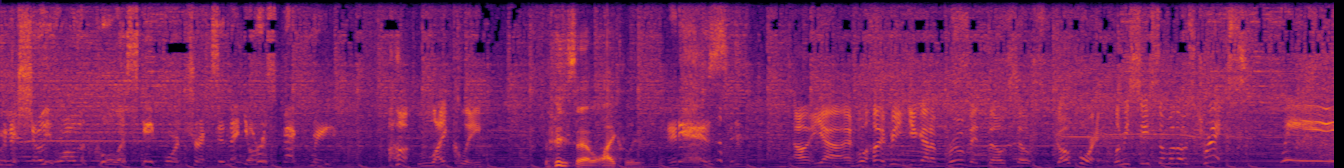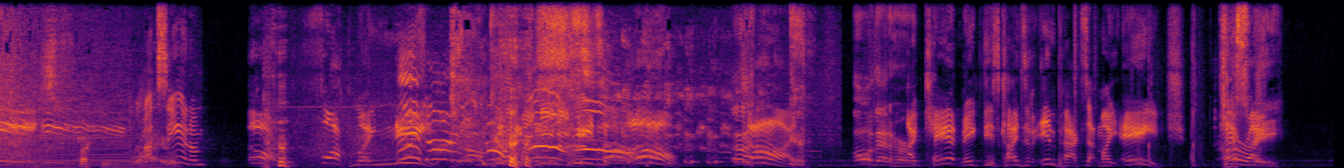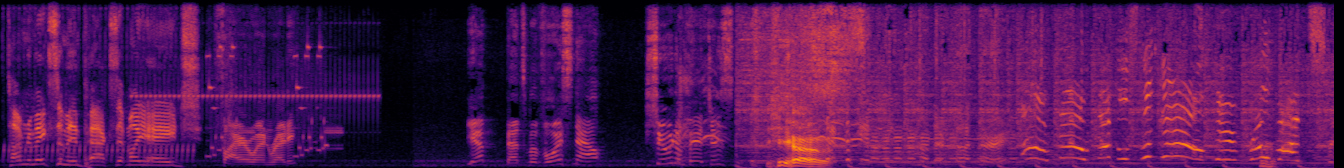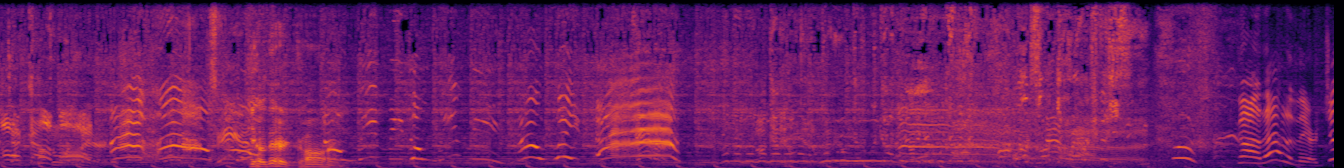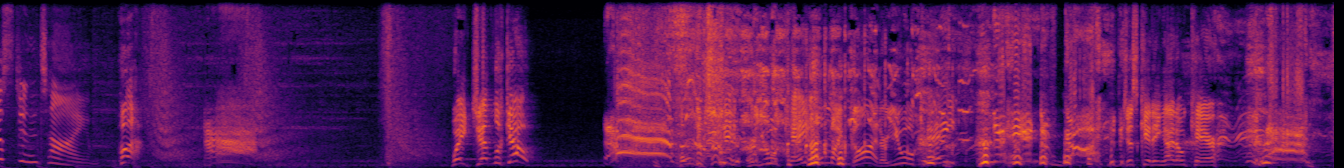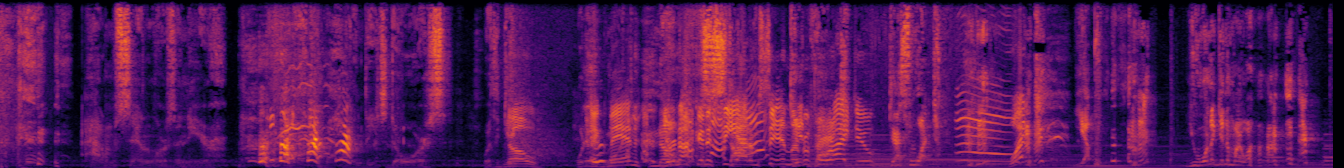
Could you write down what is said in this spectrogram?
I'm gonna show you all the coolest skateboard tricks, and then you'll respect me. Huh, likely. He said likely. It is. Uh, yeah, well, I mean, you gotta prove it, though, so go for it. Let me see some of those tricks. Whee! Fucking I'm not seeing them. Oh, fuck my knee! Oh, Jesus! Oh, God! Oh, that hurt. I can't make these kinds of impacts at my age. Kiss All right, me. time to make some impacts at my age. Fire when ready. Yep, that's my voice now. Shoot 'em, bitches. Yo. Oh no, Knuckles, look out! They're robots! Oh, come on! Ow! See. Yo, they're gone. Time. Huh. Ah. Wait, Jet, look out! Ah. Holy shit, are you okay? Oh my god, are you okay? The hand of God. Just kidding, I don't care. Ah. Adam Sandler's in here. Behind these doors. With No. With Eggman, No, you're not gonna see. Adam Sandler Get before back. I do. Guess what? What? Yep. you want to get in my way?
